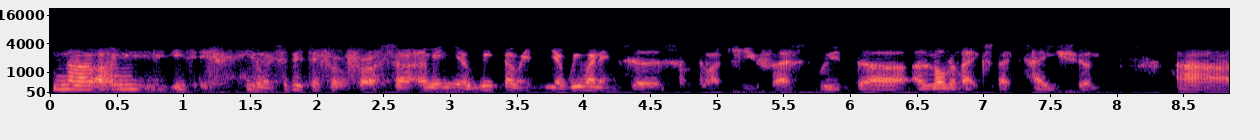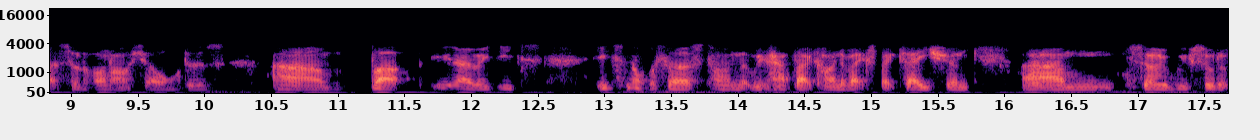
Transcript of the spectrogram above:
No, I mean, it, you know, it's a bit different for us. I mean, you know, we, I mean, you know, we went into something like QFest with uh, a lot of expectation, uh, sort of on our shoulders. Um, but you know, it, it's it's not the first time that we've had that kind of expectation. Um, so we've sort of,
